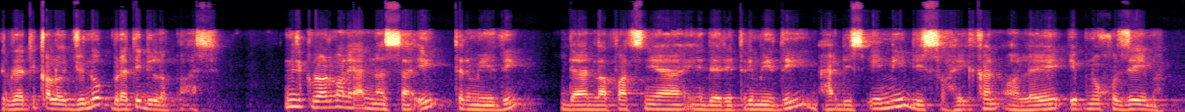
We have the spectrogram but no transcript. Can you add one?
Berarti kalau junub berarti dilepas. Ini dikeluarkan oleh An-Nasai, Tirmidzi dan lafaznya ini dari Tirmidzi. Hadis ini disahihkan oleh Ibnu Khuzaimah.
